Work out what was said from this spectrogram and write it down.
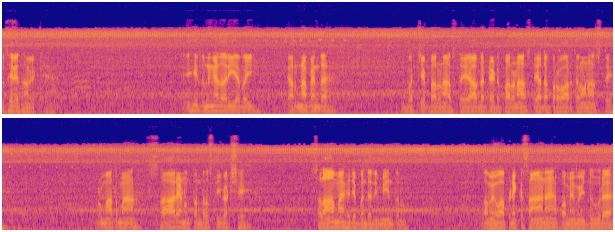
ਬਥੇਰੇ ਥਾਂ ਵੇਖਿਆ ਇਹੀ ਦੁਨੀਆਦਾਰੀ ਆ ਬਾਈ, ਕਰਨਾ ਪੈਂਦਾ ਬੱਚੇ ਪਾਲਣ ਵਾਸਤੇ, ਆਪਦਾ ਢਿੱਡ ਪਾਲਣ ਵਾਸਤੇ, ਆਪਦਾ ਪਰਿਵਾਰ ਚਲਾਉਣ ਵਾਸਤੇ। ਪ੍ਰਮਾਤਮਾ ਸਾਰਿਆਂ ਨੂੰ ਤੰਦਰੁਸਤੀ ਬਖਸ਼ੇ। ਸਲਾਮ ਹੈ ਇਹੋ ਜਿਹੇ ਬੰਦੇ ਦੀ ਮਿਹਨਤ ਨੂੰ। ਭਾਵੇਂ ਉਹ ਆਪਣੇ ਕਿਸਾਨ ਹੈ, ਭਾਵੇਂ ਮਜ਼ਦੂਰ ਹੈ।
